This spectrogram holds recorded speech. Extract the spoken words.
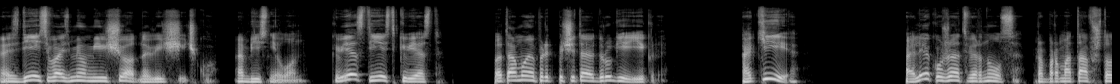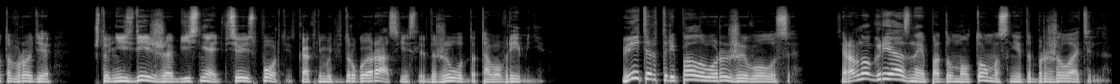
«Здесь возьмем еще одну вещичку», — объяснил он. «Квест есть квест. Потому я предпочитаю другие игры». «Какие?» Олег уже отвернулся, пробормотав что-то вроде что не здесь же объяснять, все испортит как-нибудь в другой раз, если доживут до того времени. Ветер трепал его рыжие волосы. Все равно грязные, подумал Томас недоброжелательно.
